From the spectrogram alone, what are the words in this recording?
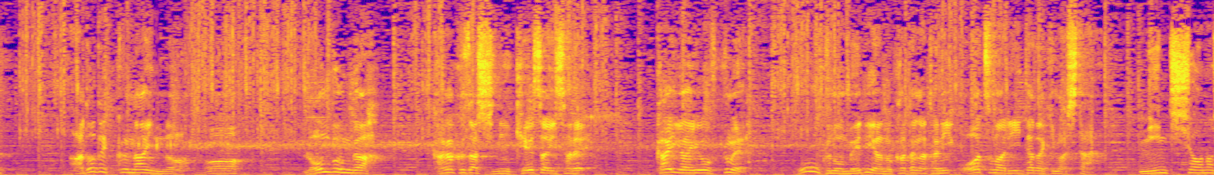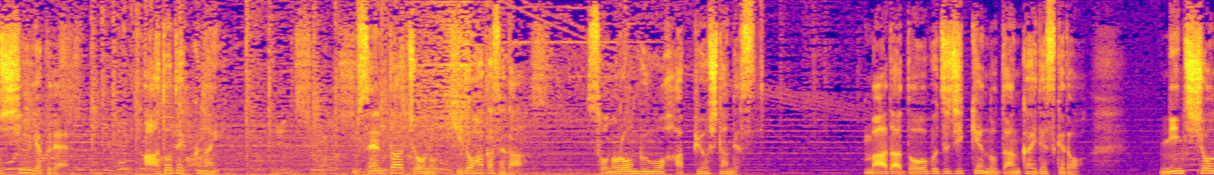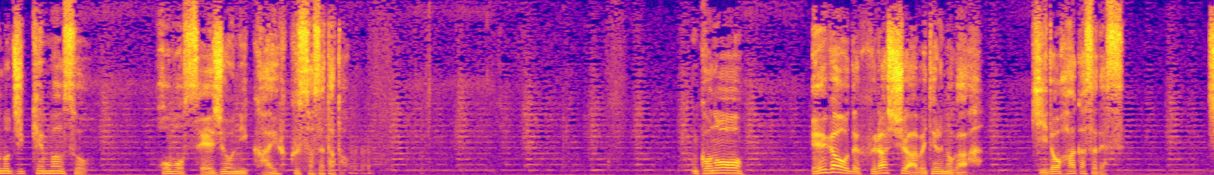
アドデック9のあ論文が科学雑誌に掲載され海外を含め多くのメディアの方々にお集まりいただきました。認知症の新薬でアドデック9センター長の木戸博士がその論文を発表したんです。まだ動物実験の段階ですけど認知症の実験マウスをほぼ正常に回復させたと。この笑顔でフラッシュ浴びてるのが木戸博士です。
